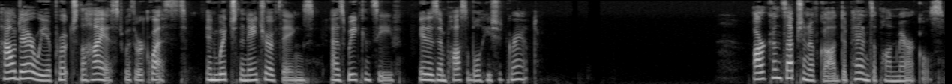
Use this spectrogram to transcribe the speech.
How dare we approach the highest with requests in which the nature of things, as we conceive, it is impossible he should grant? Our conception of God depends upon miracles.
